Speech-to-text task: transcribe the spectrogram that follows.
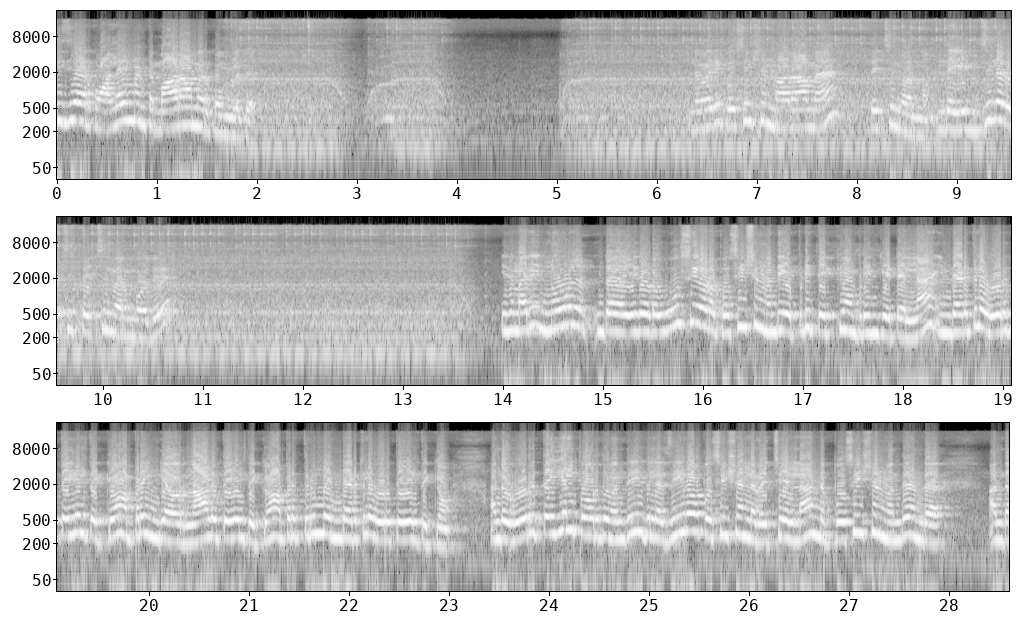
ஈஸியாக இருக்கும். அலைன்மெண்ட் மாறாமல் இருக்கும் உங்களுக்கு. இந்த மாதிரி பொசிஷன் மாறாமல் தைச்சின்னு வரணும். இந்த எட்ஜில் வச்சு தைச்சின்னு வரும்போது இது மாதிரி நூல் இந்த இதோட ஊசியோட பொசிஷன் வந்து எப்படி தைக்கும் அப்படின்னு கேட்டேன்னா இந்த இடத்துல ஒரு தையல் தைக்கும் அப்புறம் இங்க ஒரு நாலு தையல் தைக்கும் அப்புறம் திரும்ப இந்த இடத்துல ஒரு தையல் தைக்கும். அந்த ஒரு தையல் போறது வந்து இதுல ஜீரோ பொசிஷன்ல வச்செல்லாம் அந்த பொசிஷன் வந்து அந்த அந்த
